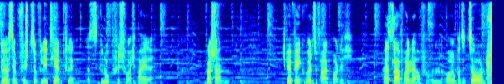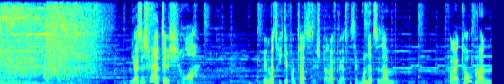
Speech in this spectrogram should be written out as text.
Du hilfst dem Fisch zu filetieren, Flynn. Das ist genug Fisch für euch beide. Verstanden. Ich bin für die Gewürze verantwortlich. Alles klar, Freunde, auf eure Position. Ja, es ist fertig. Boah. Irgendwas riecht hier fantastisch. Da läuft mir erst was im Munde zusammen. Voll ein Kaufmann.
